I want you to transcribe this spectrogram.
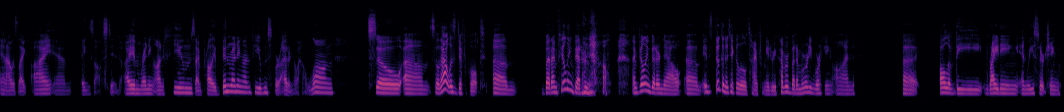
and i was like i am exhausted. I am running on fumes. I've probably been running on fumes for i don't know how long. So um so that was difficult um but I'm feeling better now. I'm feeling better now. Um, it's still going to take a little time for me to recover, but I'm already working on uh, all of the writing and researching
